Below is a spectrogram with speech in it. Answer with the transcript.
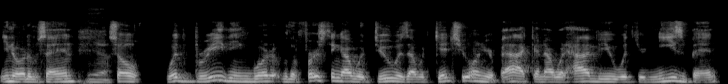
you know what i'm saying yeah so with breathing, what the first thing I would do is I would get you on your back and I would have you with your knees bent.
